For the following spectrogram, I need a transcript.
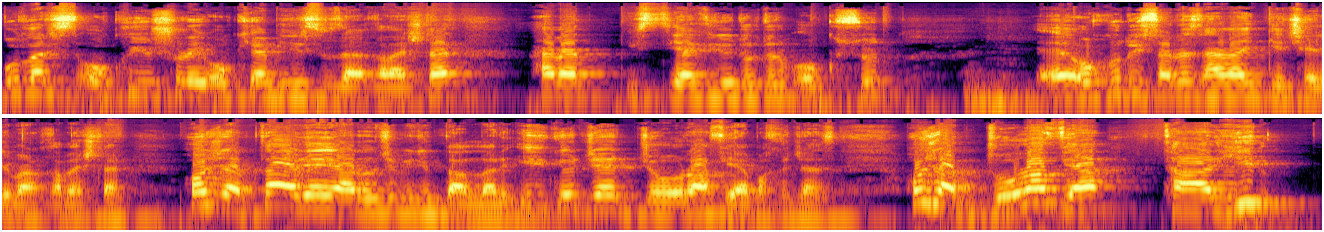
Bunları siz okuyun. Şurayı okuyabilirsiniz arkadaşlar. Hemen isteyen video durdurup okusun. Ee, okuduysanız hemen geçelim arkadaşlar. Hocam tarihe yardımcı bilim dalları. İlk önce coğrafyaya bakacağız. Hocam coğrafya tarihin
